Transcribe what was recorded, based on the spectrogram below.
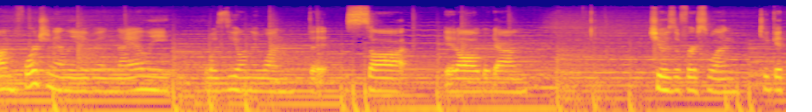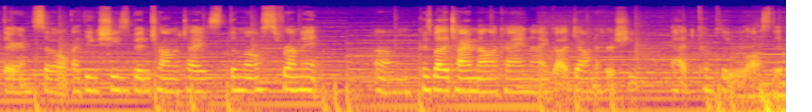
unfortunately even Nayeli was the only one that saw it all go down. She was the first one to get there, and so I think she's been traumatized the most from it. Because um, by the time Malachi and I got down to her, she had completely lost it.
